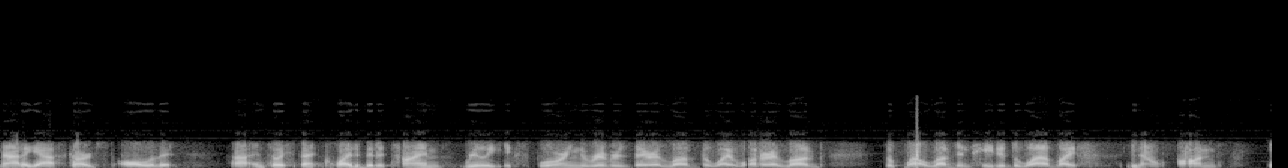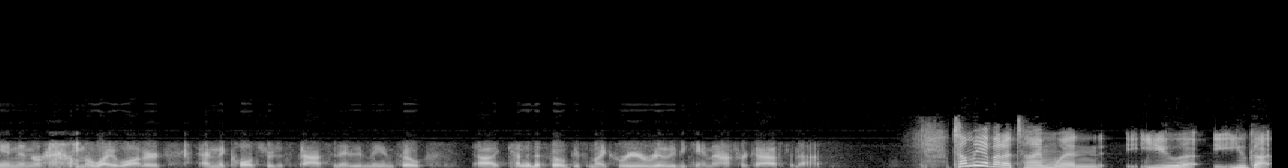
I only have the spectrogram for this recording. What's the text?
Madagascar, just all of it. Uh, and so I spent quite a bit of time really exploring the rivers there. I loved the whitewater. I loved the well, loved and hated the wildlife, you know, on in and around the whitewater, and the culture just fascinated me. And so, uh, kind of the focus of my career really became Africa after that. Tell me about a time when you you got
